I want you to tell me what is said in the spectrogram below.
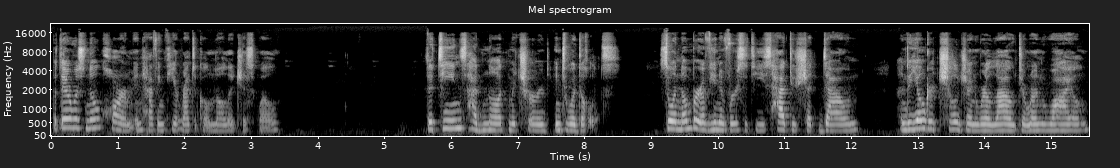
but there was no harm in having theoretical knowledge as well. The teens had not matured into adults so a number of universities had to shut down, and the younger children were allowed to run wild.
